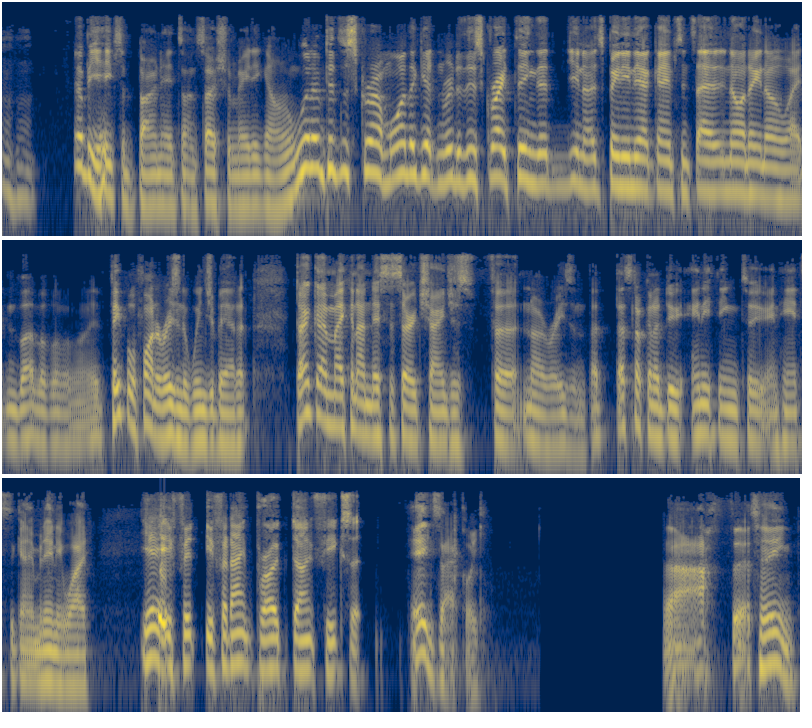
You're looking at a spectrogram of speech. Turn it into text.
Mm-hmm. there'll be heaps of boneheads on social media going, "What happened to the scrum? Why are they getting rid of this great thing that you know it's been in our game since 1908 and blah blah blah blah." blah." People find a reason to whinge about it. Don't go making unnecessary changes for no reason. That that's not going to do anything to enhance the game in any way. Yeah, if it if it ain't broke, don't fix it. Exactly. Ah, 13.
